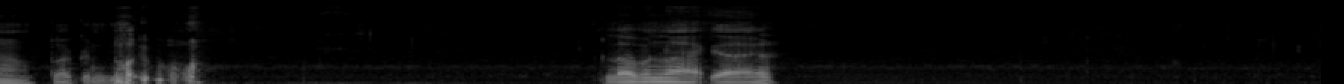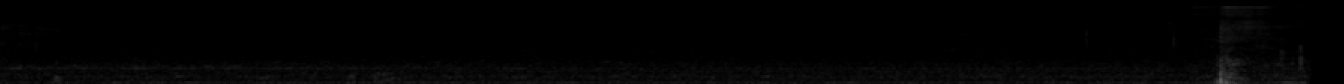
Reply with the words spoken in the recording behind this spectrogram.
I'm Love loving light, guys.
